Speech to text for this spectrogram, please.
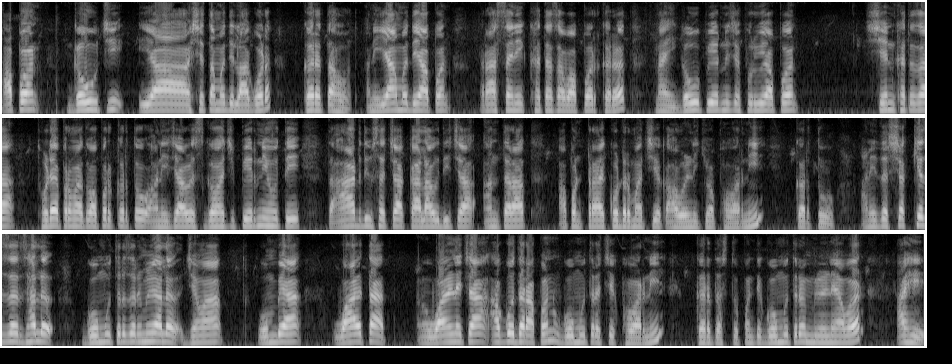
आपण गहूची या शेतामध्ये लागवड करत आहोत आणि यामध्ये आपण रासायनिक खताचा वापर करत नाही. गहू पेरणीच्या पूर्वी आपण शेणखताचा थोड्या प्रमाणात वापर करतो आणि ज्यावेळेस गव्हाची पेरणी होते तर आठ दिवसाच्या कालावधीच्या अंतरात आपण ट्रायकोडर्माची एक आवळणी किंवा फवारणी करतो. आणि जर शक्य जर झालं गोमूत्र जर मिळालं जेव्हा ओंब्या वाळतात वाळण्याच्या अगोदर आपण गोमूत्राची एक फवारणी करत असतो. पण ते गोमूत्र मिळण्यावर आहे.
